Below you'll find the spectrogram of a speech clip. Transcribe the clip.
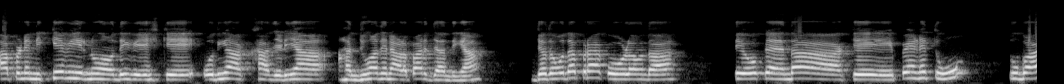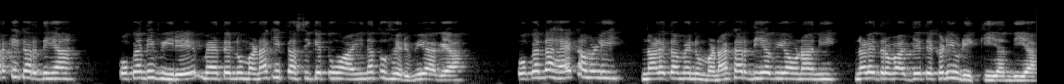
ਆਪਣੇ ਨਿੱਕੇ ਵੀਰ ਨੂੰ ਆਉਂਦੀ ਵੇਖ ਕੇ ਉਹਦੀਆਂ ਅੱਖਾਂ ਜਿਹੜੀਆਂ ਹੰਝੂਆਂ ਦੇ ਨਾਲ ਭਰ ਜਾਂਦੀਆਂ। ਜਦੋਂ ਉਹਦਾ ਭਰਾ ਕੋਲ ਆਉਂਦਾ ਤੇ ਉਹ ਕਹਿੰਦਾ ਕਿ ਭੈਣੇ ਤੂੰ ਤੂੰ ਬਾਹਰ ਕੀ ਕਰਦੀ ਆ? ਉਹ ਕਹਿੰਦੀ, ਵੀਰੇ, ਮੈਂ ਤੈਨੂੰ ਮਨਾ ਕੀਤਾ ਸੀ ਕਿ ਤੂੰ ਆਈ ਨਾ, ਤੂੰ ਫਿਰ ਵੀ ਆ ਗਿਆ। ਉਹ ਕਹਿੰਦਾ, ਹੈ ਕਮਲੀ, ਨਾਲੇ ਤਾਂ ਮੈਨੂੰ ਮਨਾ ਕਰਦੀ ਆ ਵੀ ਆਉਣਾ ਨਹੀਂ, ਨਾਲੇ ਦਰਵਾਜ਼ੇ ਤੇ ਖੜੀ ਉਡੀਕੀ ਜਾਂਦੀ ਆ।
